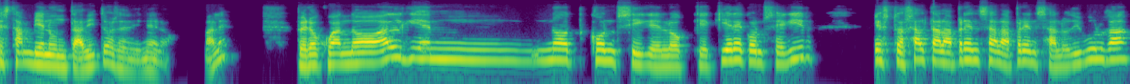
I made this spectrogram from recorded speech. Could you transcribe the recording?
están bien untaditos de dinero, ¿vale? Pero cuando alguien no consigue lo que quiere conseguir, esto salta a la prensa, la prensa lo divulga,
